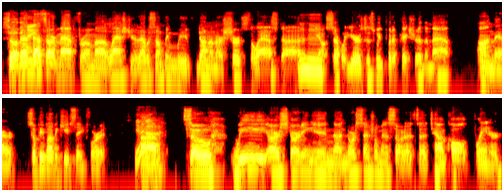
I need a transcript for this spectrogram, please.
So that nice. that's our map from uh, last year. That was something we've done on our shirts the last uh, mm-hmm. you know several years. Is we put a picture of the map on there so people have a keepsake for it. Yeah. Uh, so we are starting in uh, north central Minnesota. It's a town called Brainerd.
